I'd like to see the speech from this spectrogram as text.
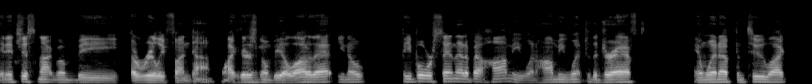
and it's just not going to be a really fun time. Like there's going to be a lot of that. You know, people were saying that about Hami when Hami went to the draft and went up into like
